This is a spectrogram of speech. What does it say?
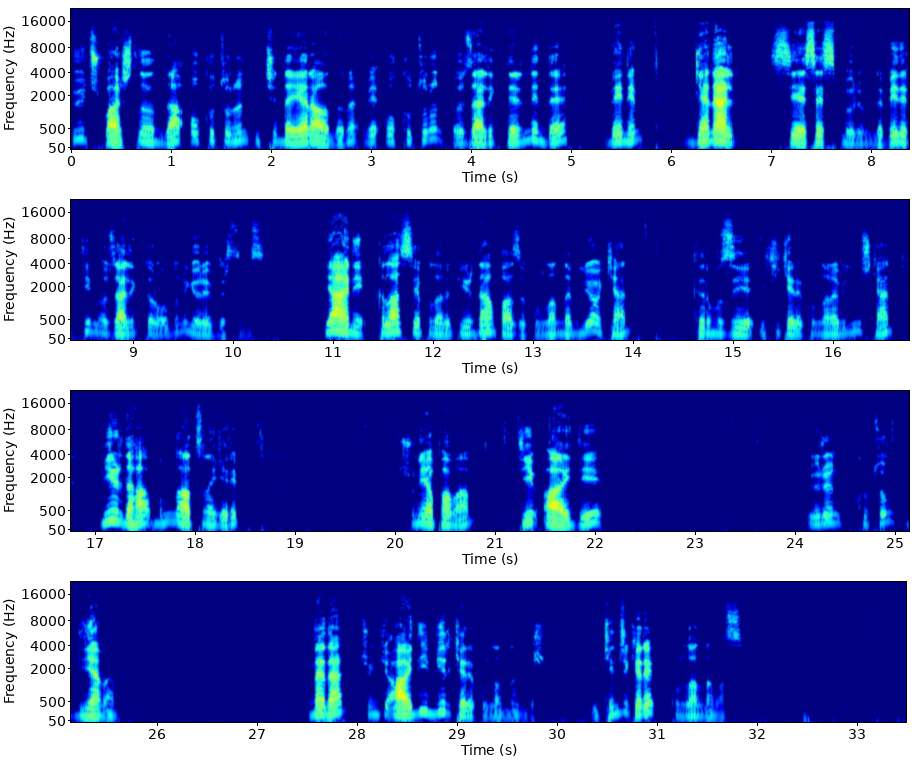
3 başlığında o kutunun içinde yer aldığını ve o kutunun özelliklerinin de benim genel CSS bölümünde belirttiğim özellikler olduğunu görebilirsiniz. Yani klas yapıları birden fazla kullanılabiliyorken kırmızıyı iki kere kullanabilmişken bir daha bunun altına gelip şunu yapamam. Div ID ürün kutum diyemem. Neden? Çünkü ID bir kere kullanılabilir. İkinci kere kullanılamaz.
